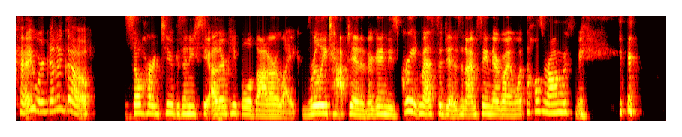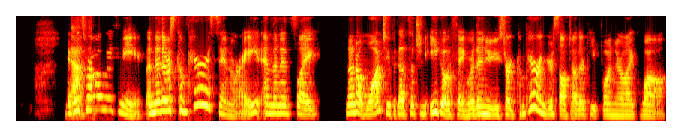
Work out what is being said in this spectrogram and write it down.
Okay, we're gonna go. So hard too, because then you see other people that are like really tapped in and they're getting these great messages. And I'm sitting there going, What the hell's wrong with me? like, yeah. what's wrong with me? And then there's comparison, right? And then it's like, and I don't want to, but that's such an ego thing where then you start comparing yourself to other people and you're like, well,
